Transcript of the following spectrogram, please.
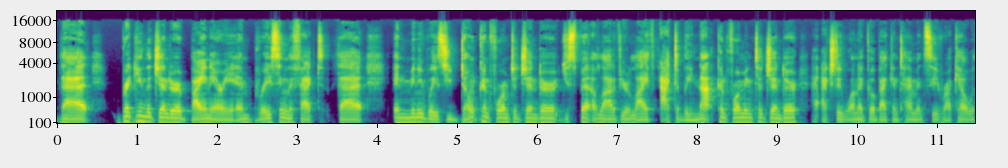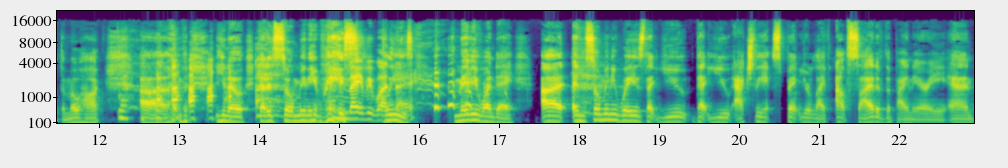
that breaking the gender binary, embracing the fact that in many ways you don't conform to gender. You spent a lot of your life actively not conforming to gender. I actually want to go back in time and see Raquel with the mohawk. Um, you know, that is so many ways. Maybe one please, day. Maybe one day uh, and so many ways that you that you actually spent your life outside of the binary and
